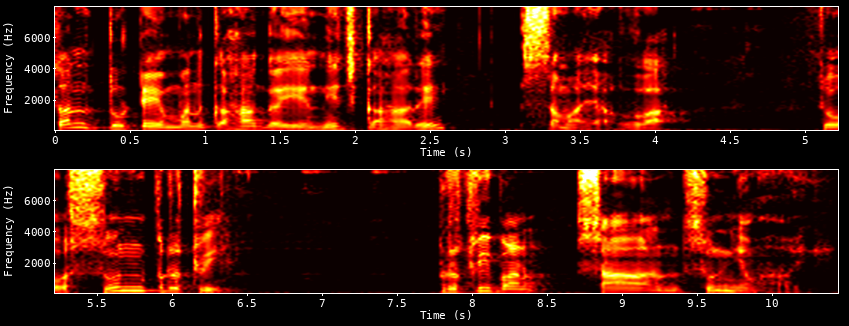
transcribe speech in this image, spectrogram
તન તૂટે મન કહા ગયે, નિજ કહા રે સમાયા. વાહ. જો સુન પૃથ્વી પૃથ્વી પણ શાંત શૂન્યમાં આવી ગઈ.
